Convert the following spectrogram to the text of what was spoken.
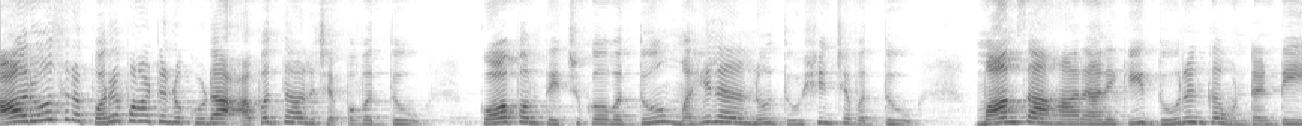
ఆ రోజున పొరపాటును కూడా అబద్ధాలు చెప్పవద్దు. కోపం తెచ్చుకోవద్దు మహిళలను దూషించవద్దు. మాంసాహారానికి దూరంగా ఉండండి.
